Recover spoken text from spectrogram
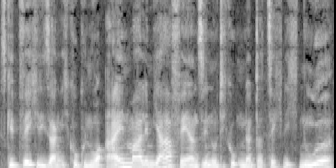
es gibt welche, die sagen, ich gucke nur einmal im Jahr Fernsehen und die gucken dann tatsächlich nur,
